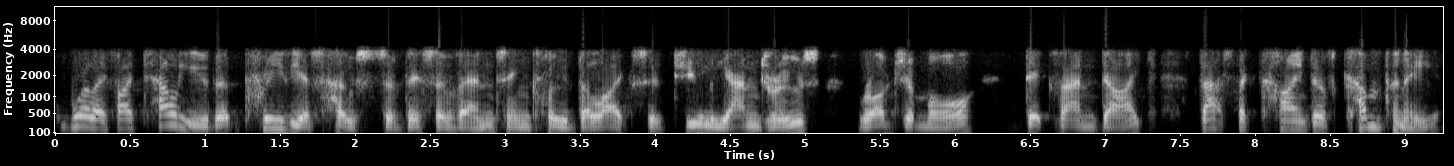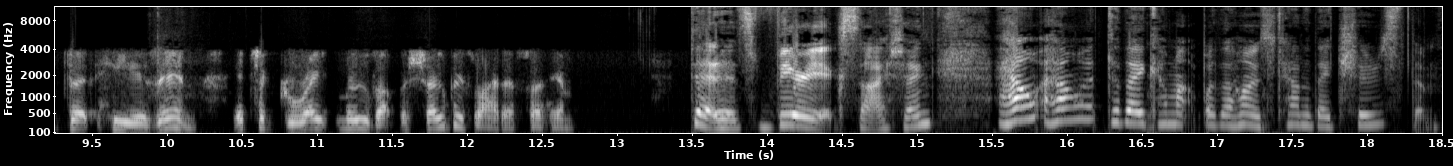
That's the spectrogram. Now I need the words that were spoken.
Well, if I tell you that previous hosts of this event include the likes of Julie Andrews, Roger Moore, Dick Van Dyke. That's the kind of company that he is in. It's a great move up the showbiz ladder for him. That is very exciting. How how do they come up with a host? How do they choose them?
